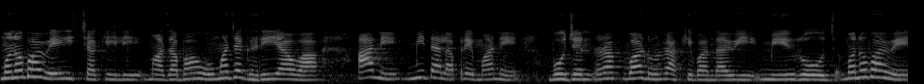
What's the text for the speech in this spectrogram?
मनोभावे इच्छा केली माझा भाऊ माझ्या घरी यावा आणि मी त्याला प्रेमाने भोजन राख वाढून राखी बांधावी. मी रोज मनोभावे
